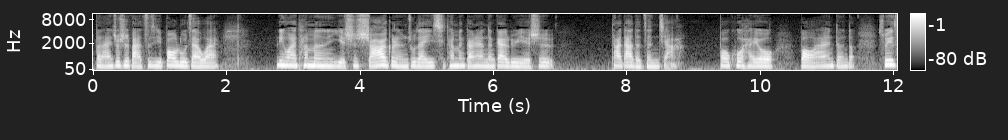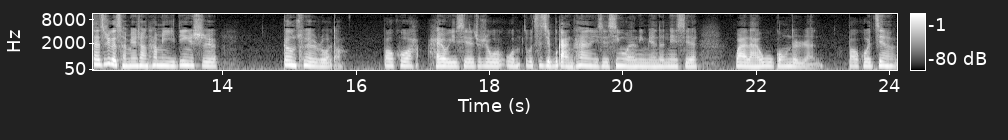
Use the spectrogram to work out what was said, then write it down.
本来就是把自己暴露在外。另外，他们也是十二个人住在一起，他们感染的概率也是大大的增加，包括还有保安等等。所以在这个层面上，他们一定是更脆弱的。包括还还有一些，就是我我我自己不敢看一些新闻里面的那些外来务工的人，包括建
